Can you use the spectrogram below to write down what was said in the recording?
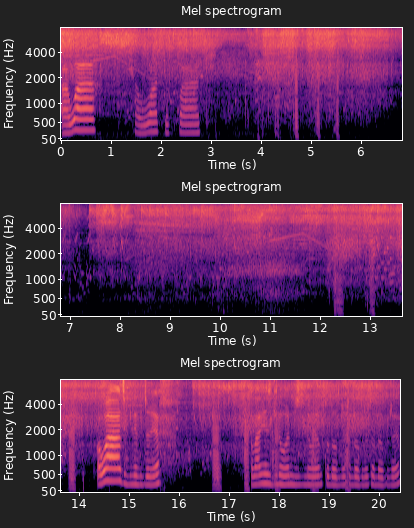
Ała! Ała, cię Ała, zginę widzowie. Ała, nie zginąłem, nie zginąłem. To dobrze, to dobrze, to dobrze.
